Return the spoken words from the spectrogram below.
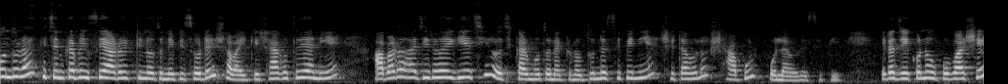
বন্ধুরা কিচেন ক্রাবিংসে আরও একটি নতুন এপিসোডে সবাইকে স্বাগত জানিয়ে আবারও হাজির হয়ে গিয়েছি রোজকার মতন একটা নতুন রেসিপি নিয়ে, সেটা হলো সাবুর পোলাও রেসিপি এটা যে কোনো উপবাসে,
